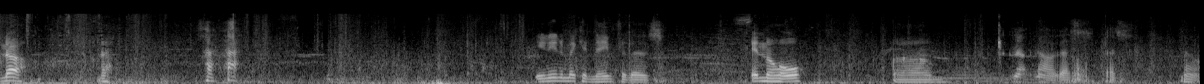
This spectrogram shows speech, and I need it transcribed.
No. No. you need to make a name for those. In the hole. Um. No, no, that's that's no,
